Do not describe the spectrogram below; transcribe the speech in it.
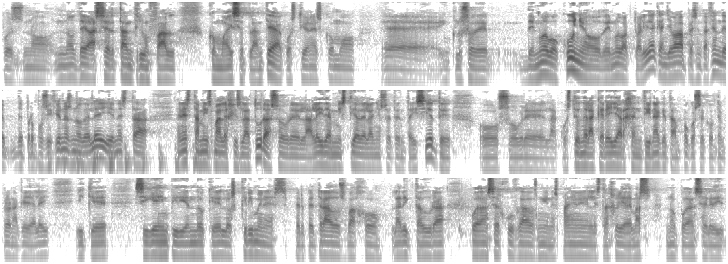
pues no, no deba ser tan triunfal como ahí se plantea. Cuestiones como eh, incluso de, de, nuevo cuño o de nueva actualidad que han llevado a presentación de, proposiciones no de ley en esta, misma legislatura sobre la ley de amnistía del año 77 o sobre la cuestión de la querella argentina que tampoco se contempló en aquella ley y que sigue impidiendo que los crímenes perpetrados bajo la dictadura puedan ser juzgados ni en España ni en el extranjero y además no puedan ser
